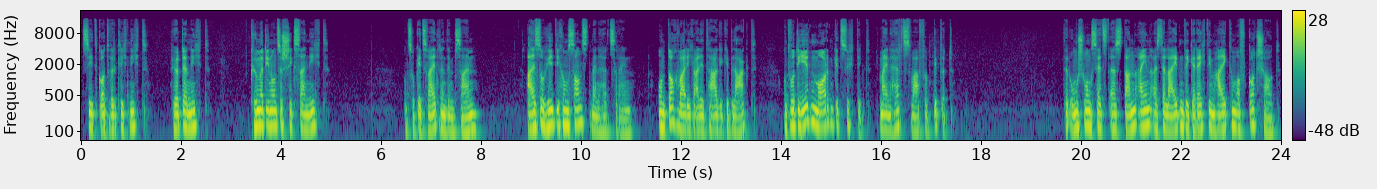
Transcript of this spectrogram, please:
Sieht Gott wirklich nicht? Hört er nicht? Kümmert ihn unser Schicksal nicht? Und so geht's weiter in dem Psalm. Also hielt ich umsonst mein Herz rein. Und doch war ich alle Tage geplagt und wurde jeden Morgen gezüchtigt. Mein Herz war verbittert. Der Umschwung setzt erst dann ein, als der leidende Gerechte im Heiligtum auf Gott schaut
